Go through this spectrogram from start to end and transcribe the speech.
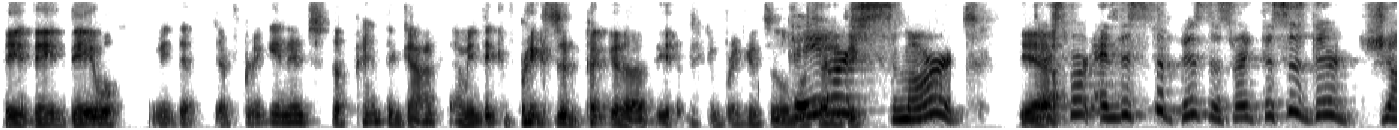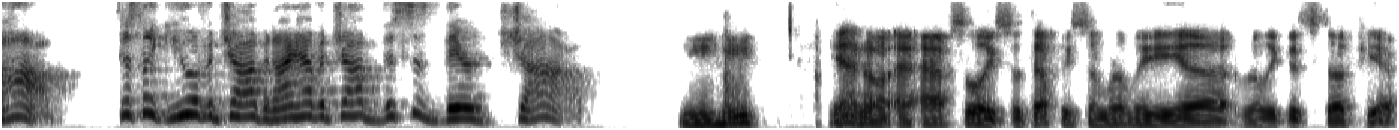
they they they will. I mean, they're, they're breaking into the Pentagon. I mean, they can break into the Pentagon. They can break into. The. They are smart. Yeah, they're smart, and this is a business, right? This is their job. Just like you have a job and I have a job, this is their job. Hmm. Yeah. No. Absolutely. So definitely some really uh really good stuff here.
